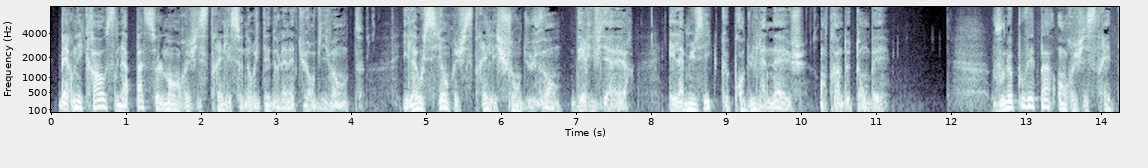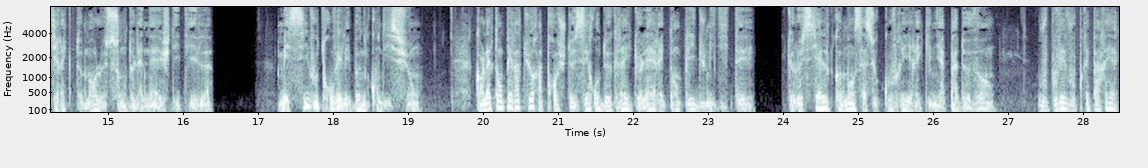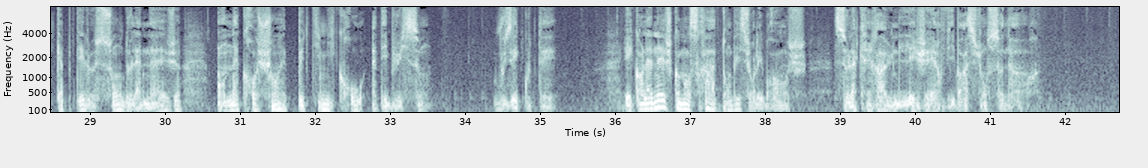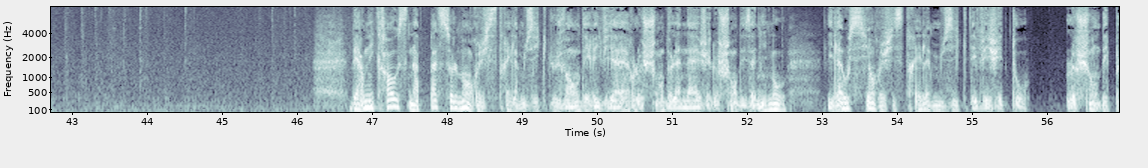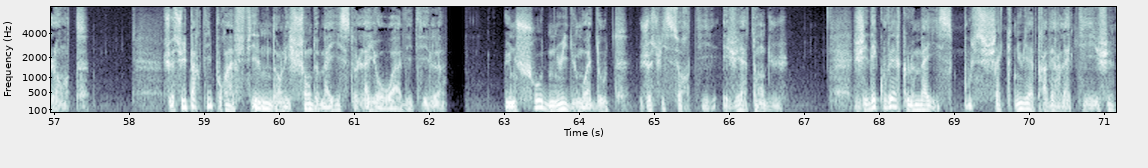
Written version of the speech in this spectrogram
Bernie Krauss n'a pas seulement enregistré les sonorités de la nature vivante, il a aussi enregistré les chants du vent, des rivières, et la musique que produit la neige en train de tomber. Vous ne pouvez pas enregistrer directement le son de la neige, dit-il. Mais si vous trouvez les bonnes conditions, quand la température approche de zéro degré et que l'air est empli d'humidité, que le ciel commence à se couvrir et qu'il n'y a pas de vent, vous pouvez vous préparer à capter le son de la neige en accrochant un petit micro à des buissons. Vous écoutez. Et quand la neige commencera à tomber sur les branches, cela créera une légère vibration sonore. Bernie Krauss n'a pas seulement enregistré la musique du vent, des rivières, le chant de la neige et le chant des animaux, il a aussi enregistré la musique des végétaux, le chant des plantes. Je suis parti pour un film dans les champs de maïs de l'Iowa, dit-il. Une chaude nuit du mois d'août, je suis sorti et j'ai attendu. J'ai découvert que le maïs pousse chaque nuit à travers la tige,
